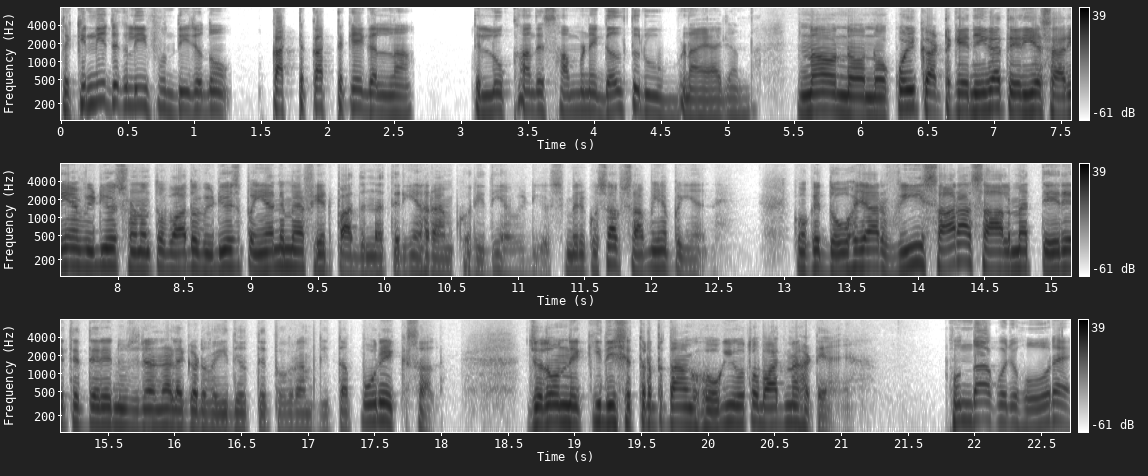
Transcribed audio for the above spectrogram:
ਤੇ ਕਿੰਨੀ ਤਕਲੀਫ ਹੁੰਦੀ ਜਦੋਂ ਕੱਟ-ਕੱਟ ਕੇ ਗੱਲਾਂ ਤੇ ਲੋਕਾਂ ਦੇ ਸਾਹਮਣੇ ਗਲਤ ਰੂਪ ਬਣਾਇਆ ਜਾਂਦਾ? ਨੋ ਨੋ ਨੋ ਕੋਈ ਕੱਟ ਕੇ ਨਹੀਂਗਾ ਤੇਰੀਆਂ ਸਾਰੀਆਂ ਵੀਡੀਓ ਸੁਣਨ ਤੋਂ ਬਾਅਦ ਉਹ ਵੀਡੀਓਜ਼ ਪਈਆਂ ਨੇ ਮੈਂ ਫੇਰ ਪਾ ਦਿੰਦਾ ਤੇਰੀਆਂ ਹਰਾਮਖੋਰੀ ਦੀਆਂ ਵੀਡੀਓਜ਼ ਮੇਰੇ ਕੋਲ ਸਭ ਸਾਬੀਆਂ ਪਈਆਂ ਨੇ। ਕਿਉਂਕਿ 2020 ਸਾਰਾ ਸਾਲ ਮੈਂ ਤੇਰੇ ਤੇ ਤੇਰੇ ਨਿਊਜ਼ੀਲੈਂਡ ਵਾਲੇ ਗੜਵਈ ਦੇ ਉੱਤੇ ਪ੍ਰੋਗਰਾਮ ਕੀਤਾ ਪੂਰੇ 1 ਸਾਲ। ਜਦੋਂ ਨੇਕੀ ਦੀ ਛਿੱਤਰ ਪਤੰਗ ਹੋ ਗਈ ਉਹ ਤੋਂ ਬਾਅਦ ਮੈਂ ਹਟਿਆ ਆ ਹੁੰਦਾ ਕੁਝ ਹੋਰ ਹੈ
